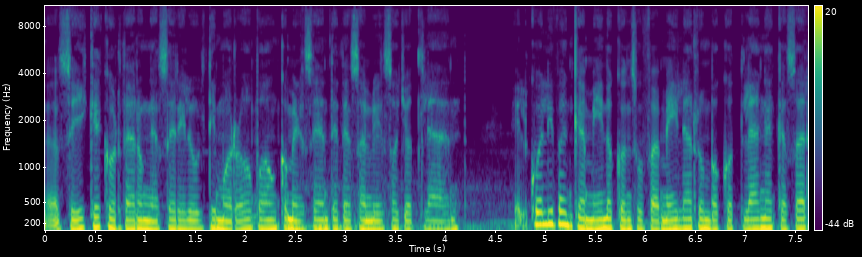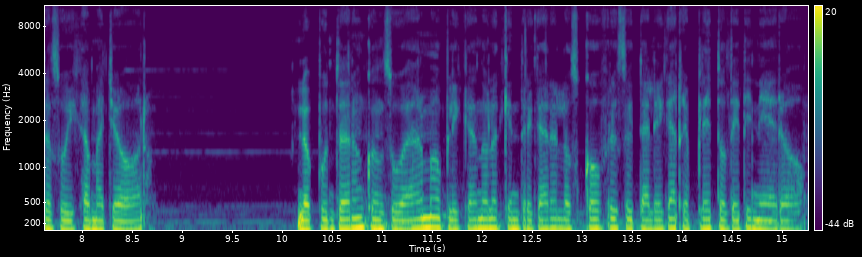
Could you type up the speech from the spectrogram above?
Así que acordaron hacer el último robo a un comerciante de San Luis Oyotlán, el cual iba en camino con su familia rumbo a Cotlán a casar a su hija mayor. Lo apuntaron con su arma obligándolo a que entregara los cofres de talega repletos de dinero.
